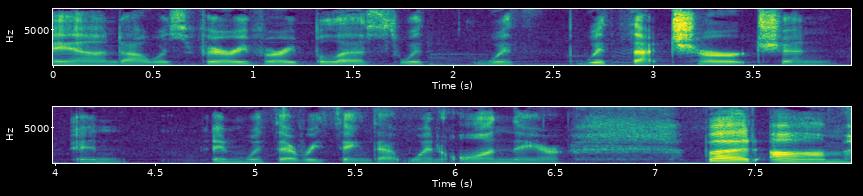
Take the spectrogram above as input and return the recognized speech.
and I was very very blessed with with with that church and and and with everything that went on there. But, um,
